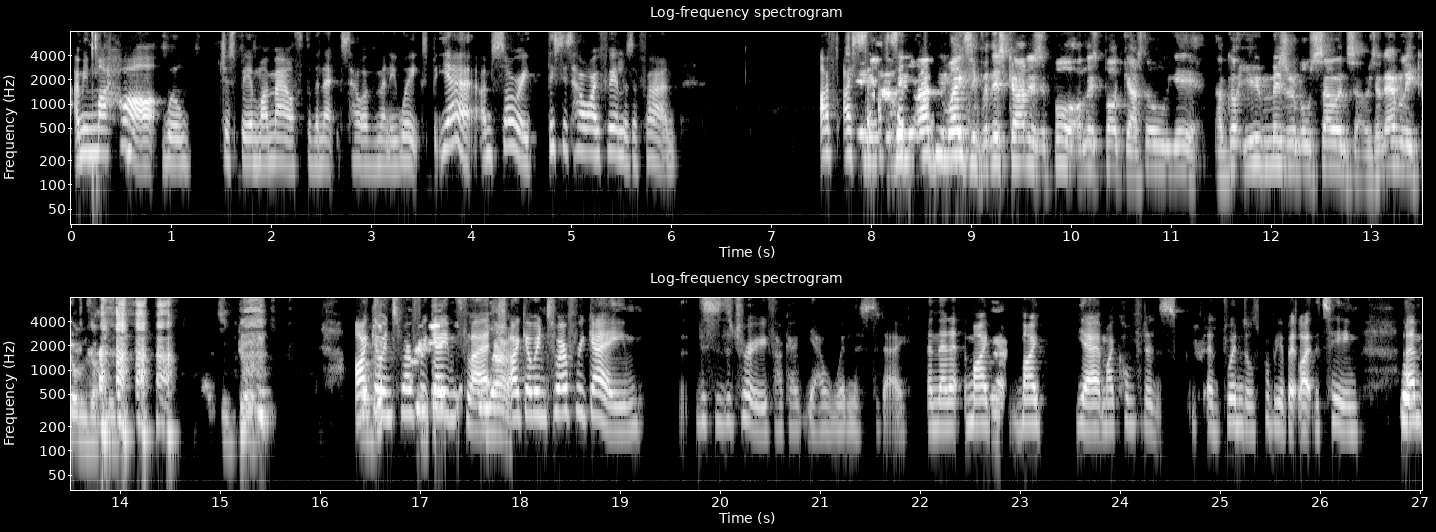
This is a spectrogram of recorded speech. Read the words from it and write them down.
I mean, my heart will just be in my mouth for the next however many weeks. But yeah, I'm sorry. This is how I feel as a fan. I've, I said, I've, been, I've, been, waiting for this kind of support on this podcast all year. I've got you miserable so and so's, and Emily comes on. I go into every game, Fletch. I go into every game. This is the truth. I go, yeah, we'll win this today. And then my yeah. my yeah, my confidence uh, dwindles probably a bit like the team. Well, um,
